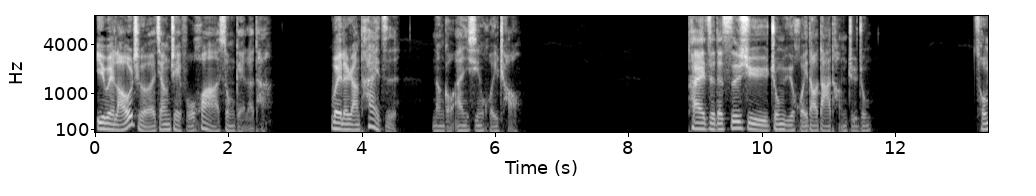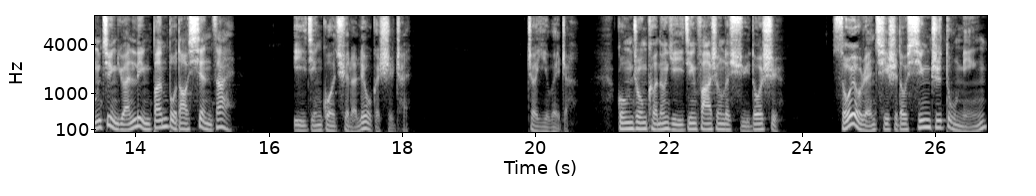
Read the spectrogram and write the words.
一位老者将这幅画送给了他，为了让太子。能够安心回朝，太子的思绪终于回到大唐之中。从禁元令颁布到现在，已经过去了六个时辰。这意味着，宫中可能已经发生了许多事，所有人其实都心知肚明。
